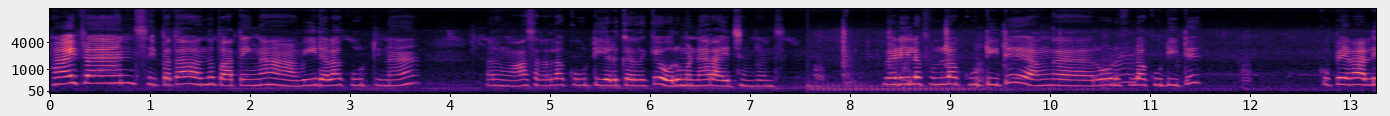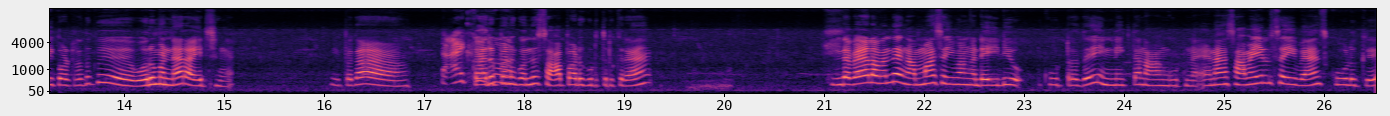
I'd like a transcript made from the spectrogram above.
ஹாய் ஃப்ரெண்ட்ஸ் இப்போ தான் வந்து பார்த்தீங்கன்னா வீடெல்லாம் கூட்டினேன். பாருங்க வாசலெல்லாம் கூட்டி எடுக்கிறதுக்கே ஒரு மணி நேரம் ஆயிடுச்சுங்க ஃப்ரெண்ட்ஸ் வெளியில் ஃபுல்லாக கூட்டிட்டு அங்கே ரோடு ஃபுல்லாக கூட்டிட்டு குப்பையெல்லாம் அள்ளி கொட்டுறதுக்கு ஒரு மணி நேரம் ஆயிடுச்சுங்க. இப்போ தான் கருப்பனுக்கு வந்து சாப்பாடு கொடுத்துருக்குறேன். இந்த வேலை வந்து எங்கள் அம்மா செய்வாங்க டெய்லியும். கூட்டுறது. இன்றைக்கி தான் நான் கூட்டினேன். ஏன்னா சமையல் செய்வேன் ஸ்கூலுக்கு.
